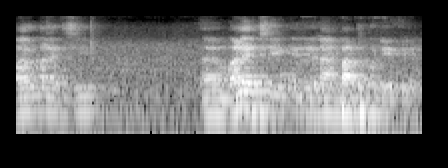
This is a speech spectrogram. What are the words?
மறுமலர்ச்சி வளர்ச்சி என்று நான் பார்த்து கொண்டிருக்கிறேன்.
